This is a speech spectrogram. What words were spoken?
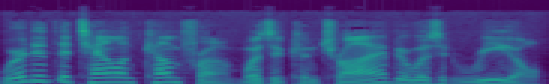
where did the talent come from? Was it contrived or was it real?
